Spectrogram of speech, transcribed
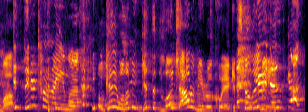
bathroom. It's dinner time. Okay, well, let me get the lunch out of me real quick. It's still in me. You're disgusting.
